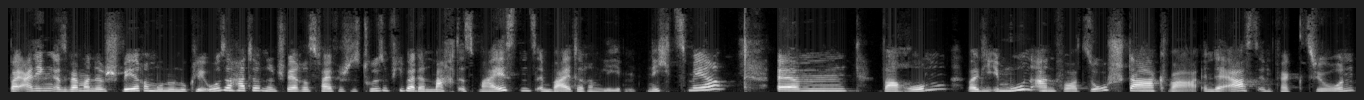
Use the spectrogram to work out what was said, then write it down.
Bei einigen, also wenn man eine schwere Mononukleose hatte, ein schweres pfeifisches Drüsenfieber, dann macht es meistens im weiteren Leben nichts mehr. Ähm, Warum? Weil die Immunantwort so stark war in der Erstinfektion,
